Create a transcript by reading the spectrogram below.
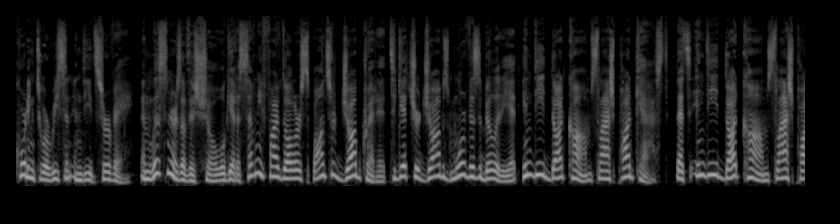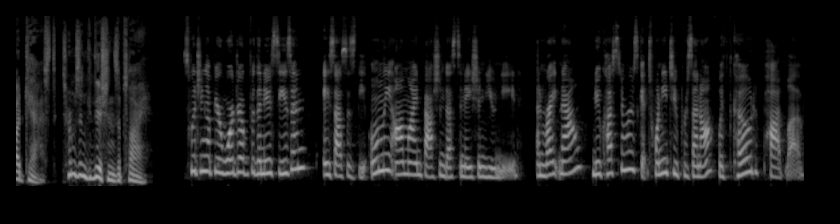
according to a recent Indeed survey. And listeners of this show will get a $75 sponsored job credit to get your jobs more visibility at Indeed.com slash podcast. That's Indeed.com slash podcast. Terms and conditions apply. Switching up your wardrobe for the new season? ASOS is the only online fashion destination you need. And right now, new customers get 22% off with code PODLOVE.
